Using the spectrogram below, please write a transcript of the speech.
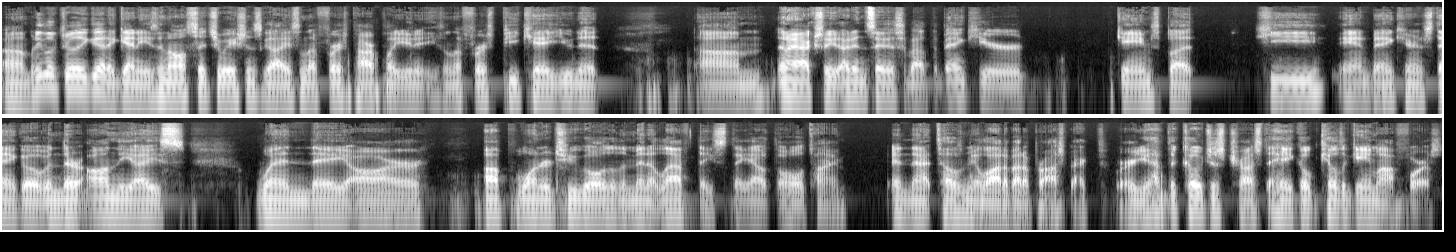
Um, but he looked really good. Again, he's an all situations guy. He's on the first power play unit. He's on the first PK unit. Um, and I actually I didn't say this about the Bankier games, but he and Bankier and Stankoven, they're on the ice when they are up one or two goals with the minute left. They stay out the whole time. And that tells me a lot about a prospect where you have the coach's trust to, hey, go kill the game off for us.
